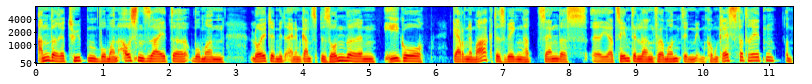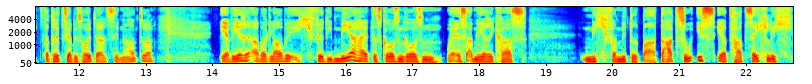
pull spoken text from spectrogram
andere Typen, wo man Außenseiter, wo man Leute mit einem ganz besonderen Ego gerne mag. Deswegen hat Sanders äh, jahrzehntelang Vermont im, im Kongress vertreten und vertritt es ja bis heute als Senator. Er wäre aber, glaube ich, für die Mehrheit des großen, großen US-Amerikas nicht vermittelbar. Dazu ist er tatsächlich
